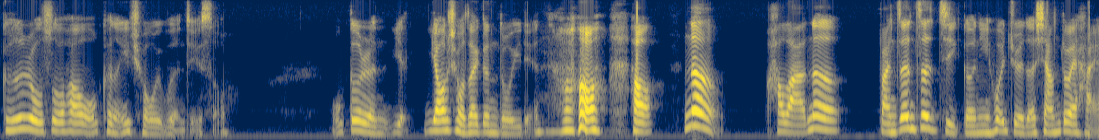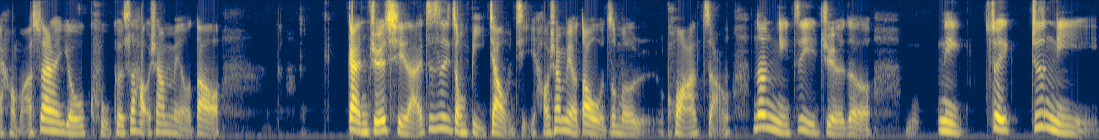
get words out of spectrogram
可是如果说的话，我可能一球我也不能接受。我个人也要求再更多一点。好，好，那好吧，那。反正这几个你会觉得相对还好嘛？虽然有苦，可是好像没有到感觉起来，这是一种比较级，好像没有到我这么夸张。那你自己觉得，你最就是你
